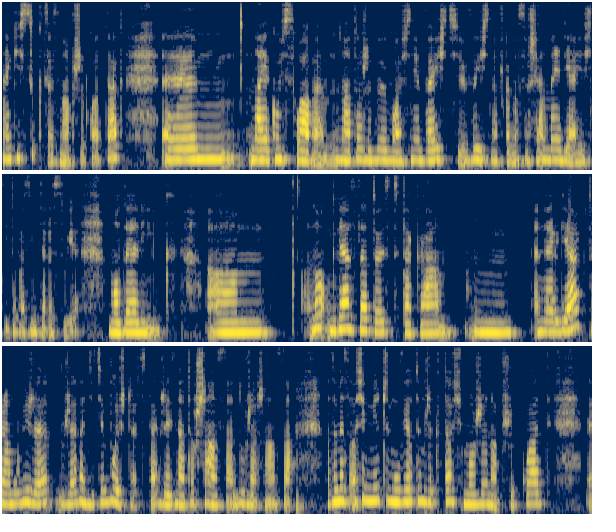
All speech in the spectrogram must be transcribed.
na jakiś sukces na przykład, tak? Na jakąś sławę, na to, żeby właśnie wejść, wyjść na przykład na social media, jeśli to Was interesuje, modeling. Um, no, gwiazda to jest taka um, energia, która mówi, że, że będziecie błyszczeć, tak? Że jest na to szansa, duża szansa. Natomiast osiem mieczy mówi o tym, że ktoś może na przykład yy,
